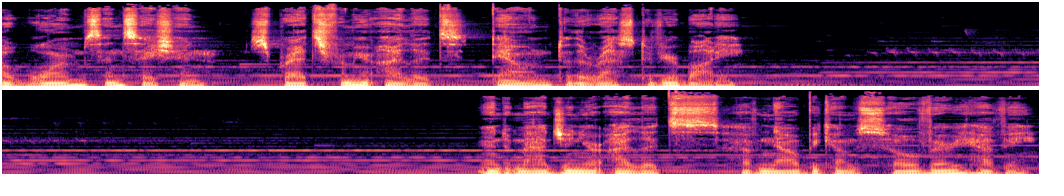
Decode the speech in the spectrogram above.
a warm sensation spreads from your eyelids down to the rest of your body. And imagine your eyelids have now become so very heavy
